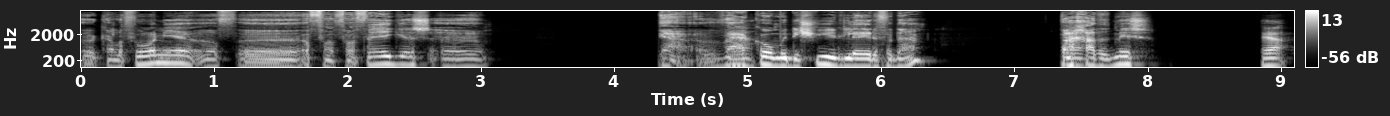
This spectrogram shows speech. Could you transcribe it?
eh, Californië of, eh, of van, van Vegas? Eh, ja, waar Ja. komen die juryleden vandaan? Waar Ja. gaat het mis? Ja.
